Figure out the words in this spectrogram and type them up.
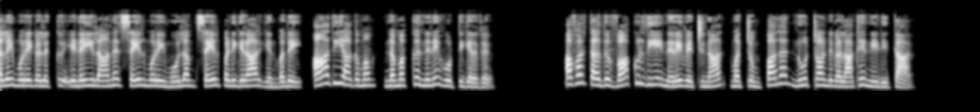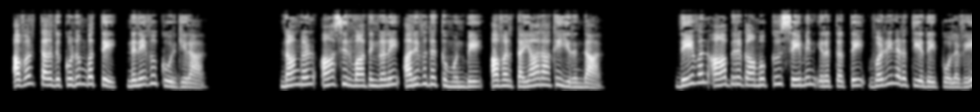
தலைமுறைகளுக்கு இடையிலான செயல்முறை மூலம் செயல்படுகிறார் என்பதை ஆதியாகமம் நமக்கு நினைவூட்டுகிறது. அவர் தனது வாக்குறுதியை நிறைவேற்றினார் மற்றும் பல நூற்றாண்டுகளாக நீடித்தார். அவர் தனது குடும்பத்தை நினைவு கூர்கிறார். நாங்கள் ஆசிர்வாதங்களை அறிவதற்கு முன்பே அவர் தயாராக இருந்தார். தேவன் ஆபிரகாமுக்கு சேமின் இரத்தத்தை வழிநடத்தியதைப் போலவே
